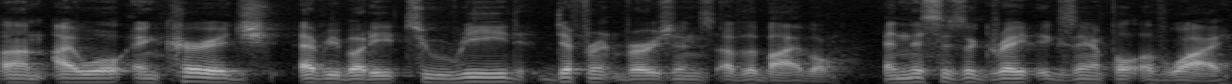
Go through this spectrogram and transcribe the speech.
um, I will encourage everybody to read different versions of the Bible. And this is a great example of why.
